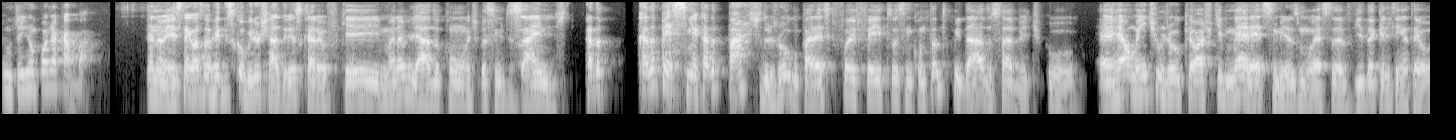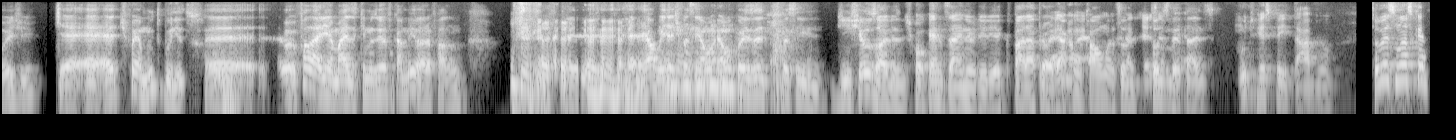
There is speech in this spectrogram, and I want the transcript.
Um trem não pode acabar. É, não, esse negócio de eu redescobrir o xadrez, cara, eu fiquei maravilhado com, tipo assim, o design de cada, cada pecinha, cada parte do jogo parece que foi feito, assim, com tanto cuidado, sabe? Tipo, é realmente um jogo que eu acho que merece mesmo essa vida que ele tem até hoje. Que é, é- é, tipo, é muito bonito. É, eu, eu falaria mais aqui, mas eu ia ficar meia hora falando. É, é, realmente, é, tipo assim, é uma, é uma coisa, tipo assim, de encher os olhos de qualquer designer, eu diria, que parar pra olhar É, com não, calma to- xadrez todos os é- detalhes. Muito respeitável. Sobre esse lance que ela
